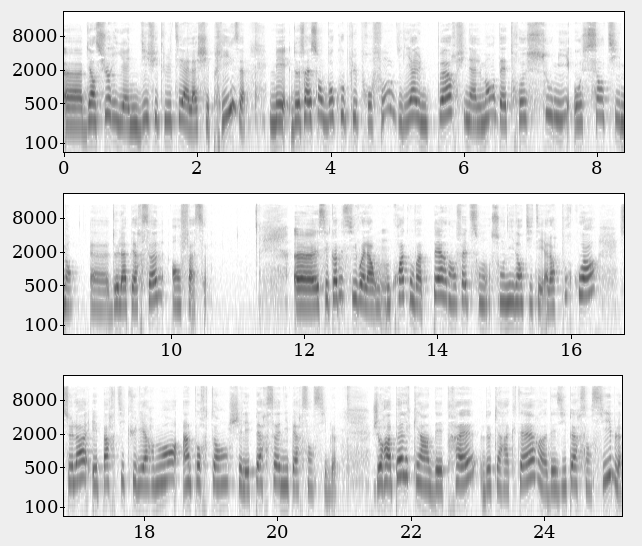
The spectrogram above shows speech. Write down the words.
euh, bien sûr il y a une difficulté à lâcher prise, mais de façon beaucoup plus profonde, il y a une peur finalement d'être soumis aux sentiments euh, de la personne en face. Euh, c'est comme si voilà, on, croit qu'on va perdre en fait son identité. Alors pourquoi cela est particulièrement important chez les personnes hypersensibles? Je rappelle qu'un des traits de caractère des hypersensibles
